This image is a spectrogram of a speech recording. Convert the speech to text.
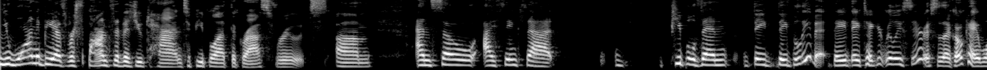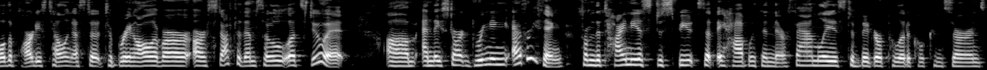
you want to be as responsive as you can to people at the grassroots, um, and so I think that people then they they believe it. They they take it really serious. They're like, okay, well, the party's telling us to to bring all of our our stuff to them, so let's do it. Um, and they start bringing everything from the tiniest disputes that they have within their families to bigger political concerns.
